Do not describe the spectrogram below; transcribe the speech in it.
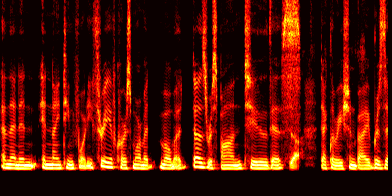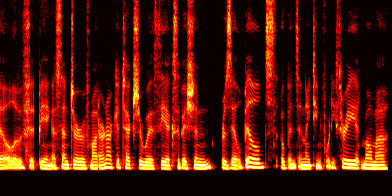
And then in, in 1943, of course, MoMA, MoMA does respond to this yeah. declaration by Brazil of it being a center of modern architecture with the exhibition Brazil Builds, that opens in 1943 at MoMA,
